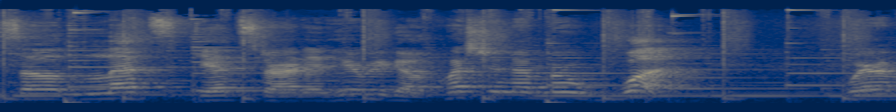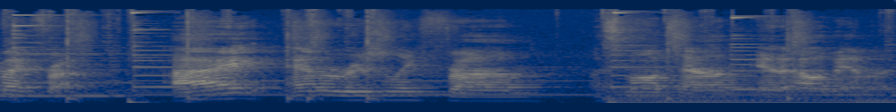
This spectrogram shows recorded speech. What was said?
So let's get started. Here we go. Question number one. Where am I from? I am originally from a small town in Alabama.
